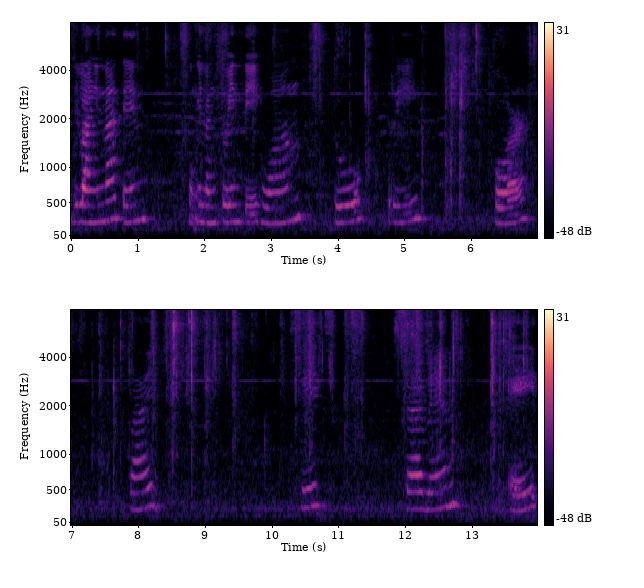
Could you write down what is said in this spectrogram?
bilangin natin kung ilang 20. 1, 2, 3, 4, 5, 6, 7, 8,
